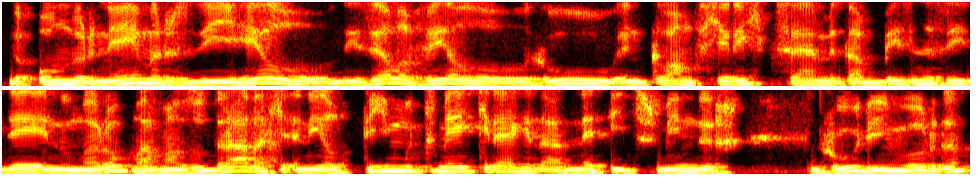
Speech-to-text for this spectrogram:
de ondernemers die, heel, die zelf heel goed en klantgericht zijn met dat businessidee en noem maar op. Maar van zodra dat je een heel team moet meekrijgen, daar net iets minder goed in worden.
